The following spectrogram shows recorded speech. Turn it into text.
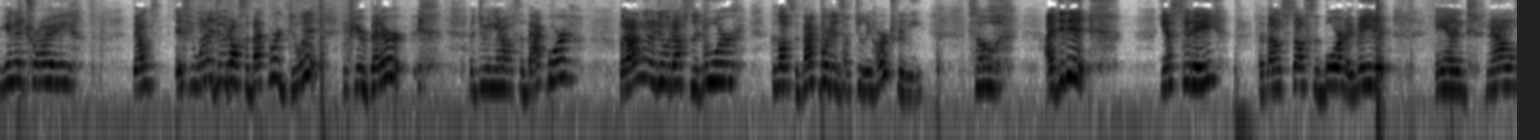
we're gonna try bounce. If you want to do it off the backboard, do it. If you're better at doing it off the backboard, but I'm gonna do it off the door because off the backboard is actually hard for me. So, I did it yesterday. I bounced off the board. I made it. And now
